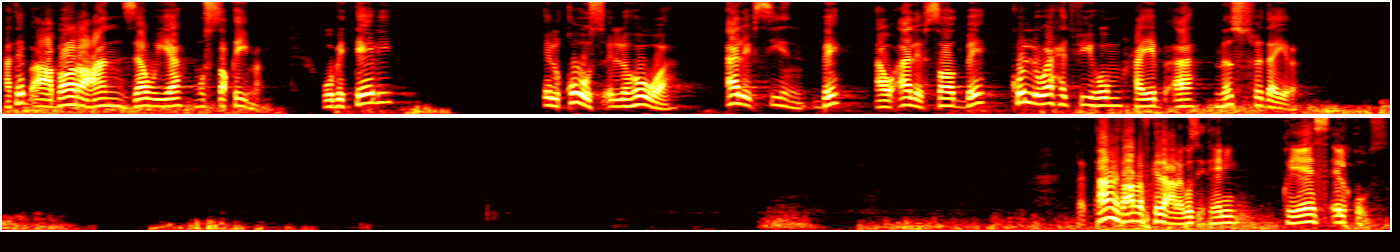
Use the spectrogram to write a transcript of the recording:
هتبقى عبارة عن زاوية مستقيمة. وبالتالي القوس اللي هو ألف س ب أو ألف صاد ب كل واحد فيهم هيبقى نصف دايرة. طيب تعالى نتعرف كده على جزء تاني قياس القوس.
